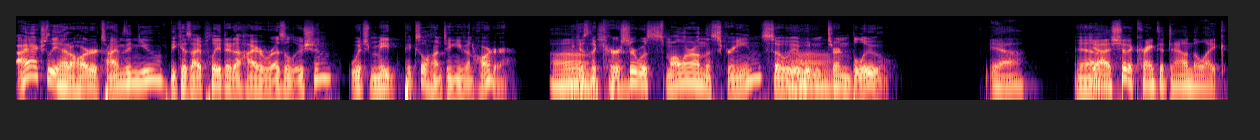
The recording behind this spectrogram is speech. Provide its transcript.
I actually had a harder time than you because I played at a higher resolution, which made pixel hunting even harder. Because Oh, the sure. cursor was smaller on the screen, so it Oh. wouldn't turn blue. Yeah. Yeah. Yeah, I should have cranked it down to like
